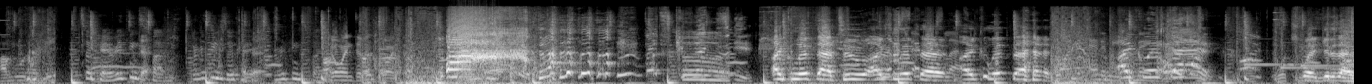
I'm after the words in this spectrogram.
I'm gonna be. It's okay. Everything's Okay. fine. Everything's okay. Okay. Everything's fine. Go into it. Go into it. That's Uh. I clipped that too. I clipped that. I clipped that. One enemy I clipped that. Wait, get his ass.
